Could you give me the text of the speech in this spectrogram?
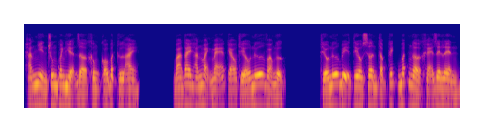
Hắn nhìn chung quanh hiện giờ không có bất cứ ai. Bàn tay hắn mạnh mẽ kéo thiếu nữ vào ngực. Thiếu nữ bị tiêu sơn tập kích bất ngờ khẽ rên lên,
